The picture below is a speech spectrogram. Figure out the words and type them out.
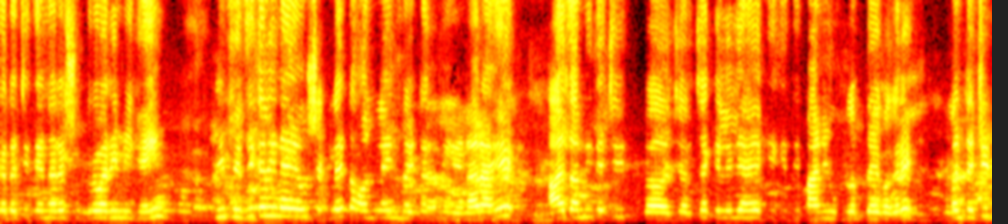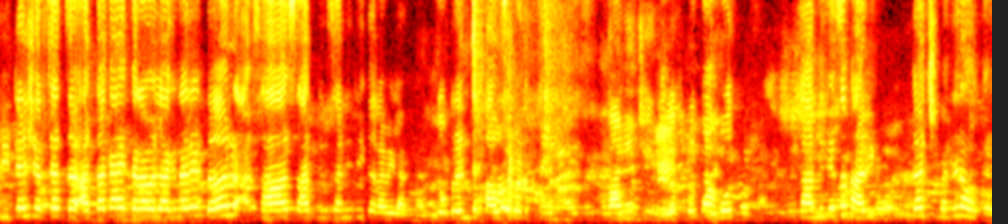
कदाचित येणाऱ्या शुक्रवारी मी घेईन. मी फिजिकली नाही येऊ शकले तर ऑनलाईन बैठक मी येणार आहे. आज आम्ही त्याची चर्चा केलेली आहे की किती पाणी उपलब्ध आहे वगैरे. पण त्याची डिटेल चर्चा आता काय करावं लागणार आहे? दर सहा सात दिवसांनी ती करावी लागणार आहे. जोपर्यंत पाऊस पडत नाही पाण्याची उपलब्धता होत. तर आम्ही त्याचा बारीक टच मध्ये राहू त्या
